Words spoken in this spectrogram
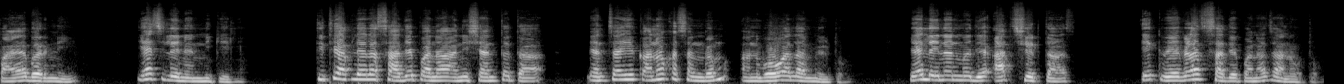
पायाभरणी याच लेण्यांनी केली. तिथे आपल्याला साधेपणा आणि शांतता यांचा एक अनोखा संगम अनुभवायला मिळतो. या लेण्यांमध्ये आत शिरताच एक वेगळाच साधेपणा जाणवतो.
